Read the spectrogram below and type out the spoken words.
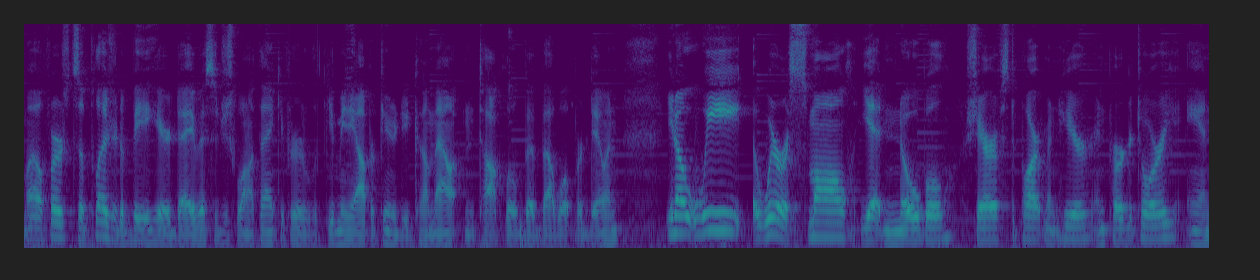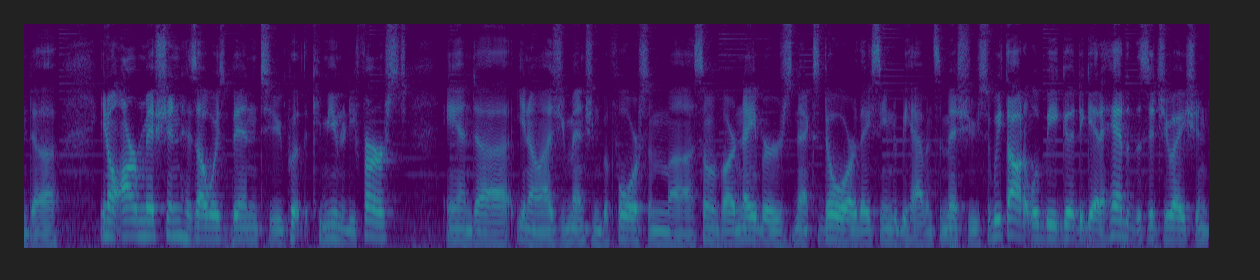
Well, first, it's a pleasure to be here, Davis. I just want to thank you for giving me the opportunity to come out and talk a little bit about what we're doing. You know, we we're a small yet noble sheriff's department here in Purgatory, and uh, you know our mission has always been to put the community first. And uh, you know, as you mentioned before, some uh, some of our neighbors next door they seem to be having some issues. So we thought it would be good to get ahead of the situation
